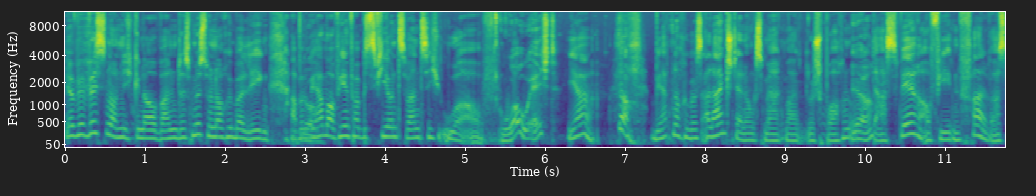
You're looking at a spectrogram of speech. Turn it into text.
Ja, wir wissen noch nicht genau wann. Das müssen wir noch überlegen. Aber Ja. wir haben auf jeden Fall bis 24 Uhr auf. wow, echt? Ja. Ja. Wir hatten noch über das Alleinstellungsmerkmal gesprochen. Ja. Und das wäre auf jeden Fall was.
